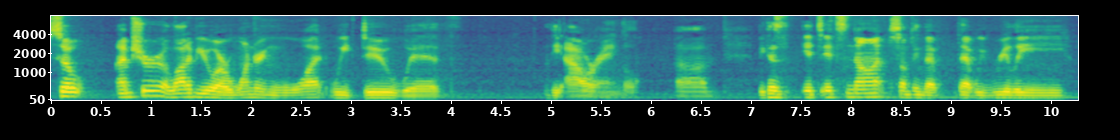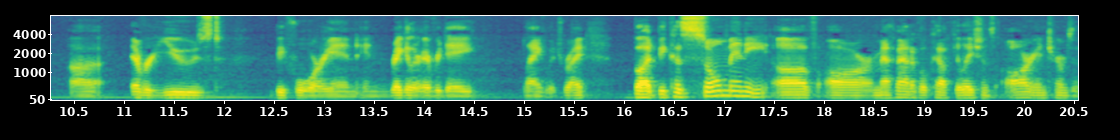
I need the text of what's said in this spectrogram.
So I'm sure a lot of you are wondering what we do with the hour angle, um, because it's it's not something that that we really uh, ever used before in in regular everyday language, right? But because so many of our mathematical calculations are in terms of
